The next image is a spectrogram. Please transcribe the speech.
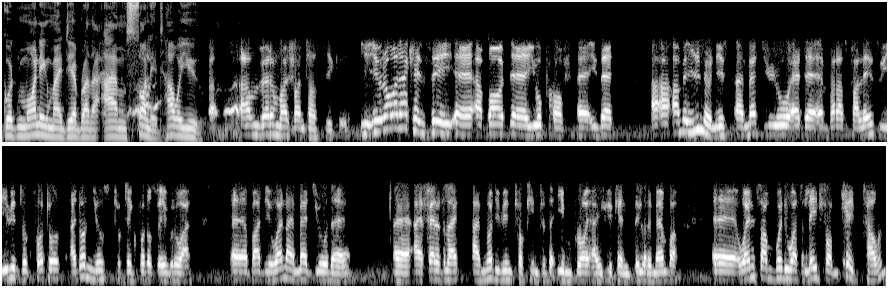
good morning my dear brother i'm solid how are you I'm very much fantastic. You, you know what I can say uh, about uh, you, Prof, uh, is that I, I'm a unionist. I met you at the Emperor's Palace. We even took photos. I don't used to take photos for everyone, uh, but when I met you there, uh, I felt like I'm not even talking to the employer, if you can still remember. Uh, when somebody was late from Cape Town,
